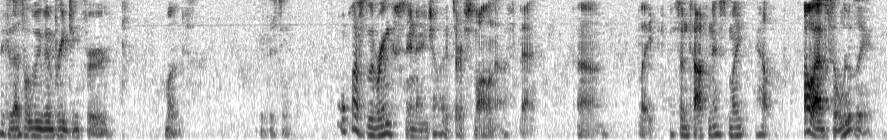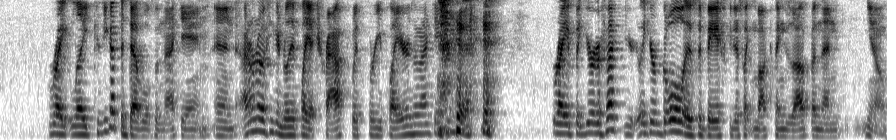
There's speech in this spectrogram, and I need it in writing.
because that's what we've been preaching for months with this team. well, plus the rinks in hits are small enough that um, like some toughness might help. Oh, absolutely. Right, like because you got the Devils in that game, and I don't know if you can really play a trap with three players in that game. Right, but your effect, your, like your goal is to basically just like muck things up and then you know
